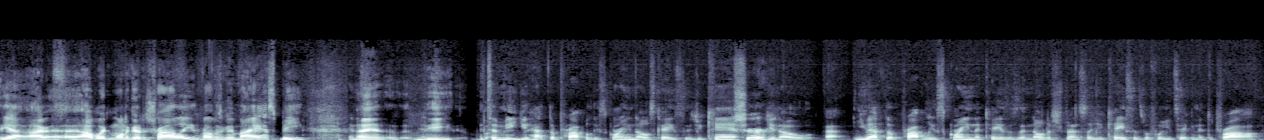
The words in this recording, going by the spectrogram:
yeah. I I wouldn't want to go to trial either if I was getting my ass beat. And, the to me, you have to properly screen those cases. You can't, Sure. you know, uh, you have to properly screen the cases and know the strengths of your cases before you're taking it to trial.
